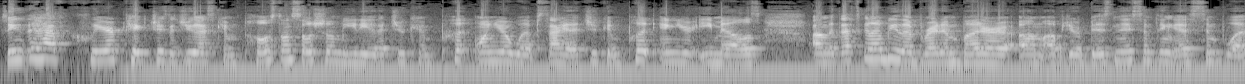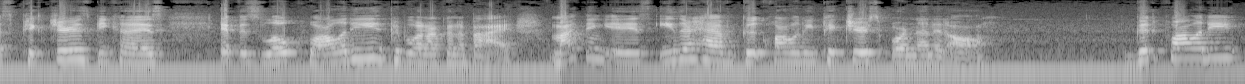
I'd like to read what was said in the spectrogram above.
So you need to have clear pictures that you guys can post on social media that you can put on your website that you can put in your emails. Um, if that's going to be the bread and butter um, of your business something as simple as pictures because if it's low quality people are not going to buy. My thing is either have good quality pictures or none at all. Good quality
